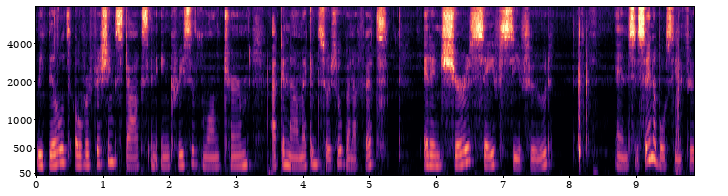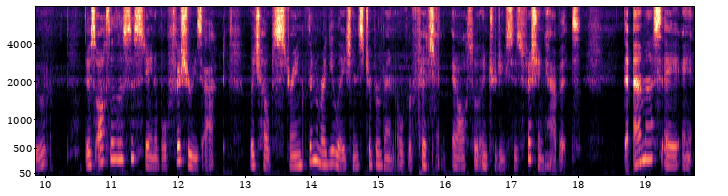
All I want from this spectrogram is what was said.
rebuilds overfishing stocks, and increases long term economic and social benefits. It ensures safe seafood and sustainable seafood. There's also the Sustainable Fisheries Act, which helps strengthen regulations to prevent overfishing. It also introduces fishing habits. The MSA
